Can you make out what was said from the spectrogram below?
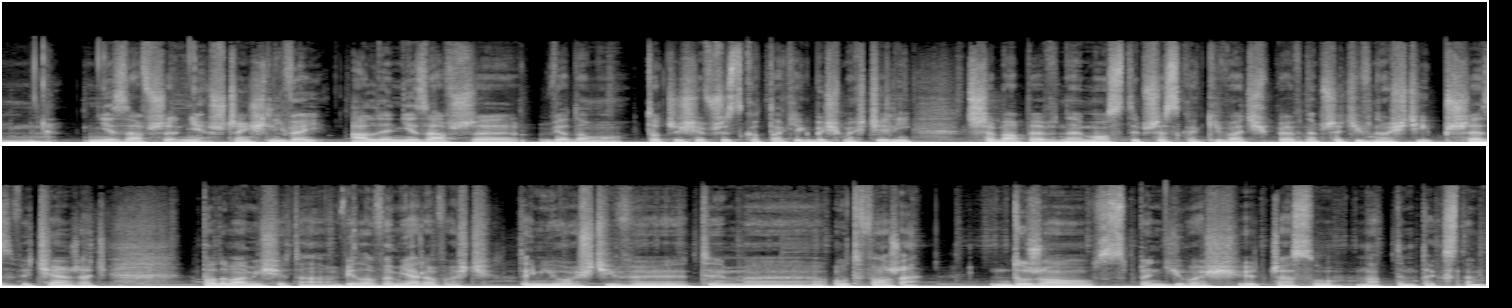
mm, nie zawsze, nie, szczęśliwej, ale nie zawsze, wiadomo, toczy się wszystko tak, jakbyśmy chcieli. Trzeba pewne mosty przeskakiwać, pewne przeciwności przezwyciężać. Podoba mi się ta wielowymiarowość tej miłości w tym y, utworze. Dużo spędziłaś czasu nad tym tekstem?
